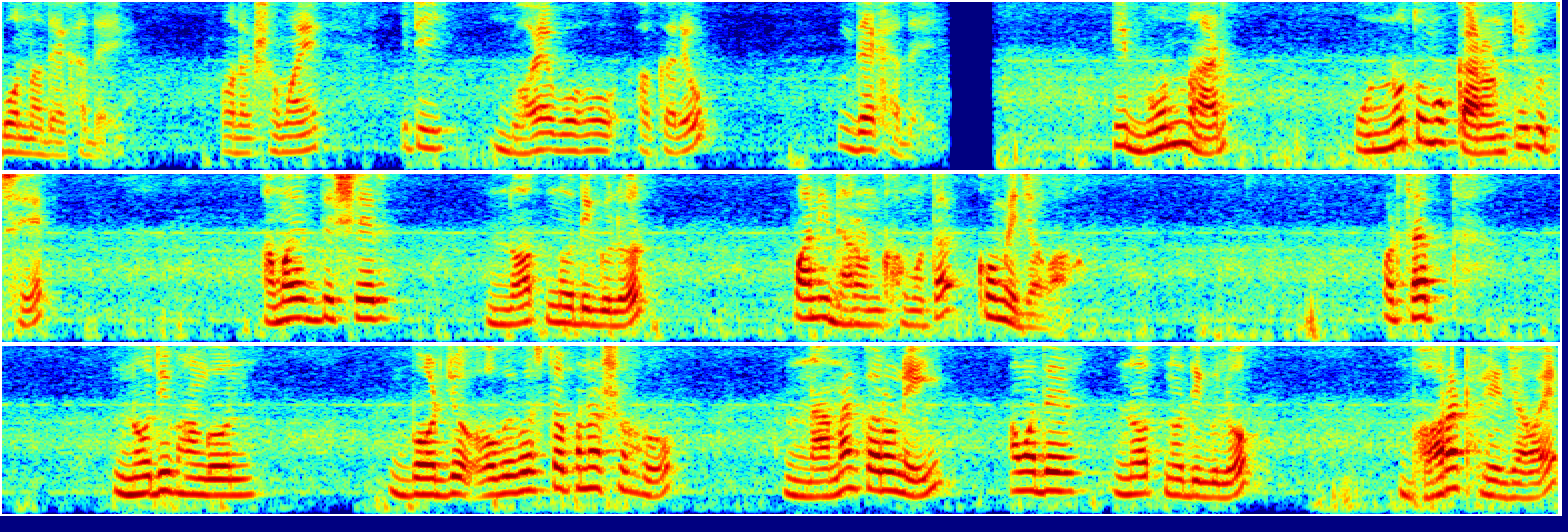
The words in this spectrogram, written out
বন্যা দেখা দেয়। অনেক সময় এটি ভয়াবহ আকারেও দেখা দেয়। এই বন্যার অন্যতম কারণটি হচ্ছে আমাদের দেশের নদ নদীগুলোর পানি ধারণ ক্ষমতা কমে যাওয়া। অর্থাৎ নদী ভাঙন, বর্জ্য অব্যবস্থাপনা সহ নানা কারণেই আমাদের নদ নদীগুলো ভরাট হয়ে যাওয়ায়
